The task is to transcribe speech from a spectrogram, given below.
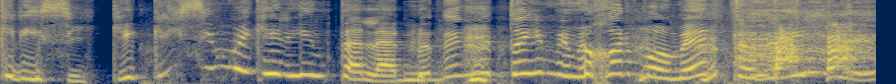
crisis? ¿Qué crisis me quería instalar? No tengo, estoy en mi mejor momento, te dije.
